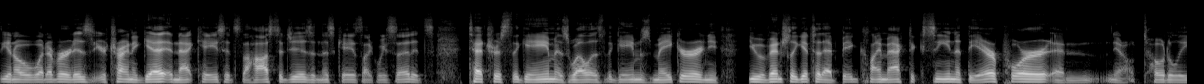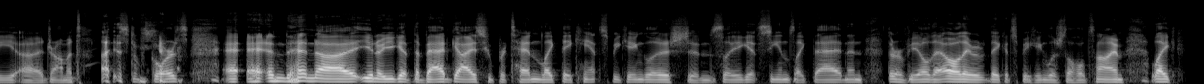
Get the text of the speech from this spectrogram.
you know, whatever it is that you're trying to get. In that case, it's the hostages. In this case, like we said, it's Tetris the game as well as the game's maker. And you you eventually get to that big climactic scene at the airport and, you know, totally uh dramatized, of course. A- and then uh, you know you get the bad guys who pretend like they can't speak English, and so you get scenes like that, and then the reveal that oh they they could speak English the whole time. Like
